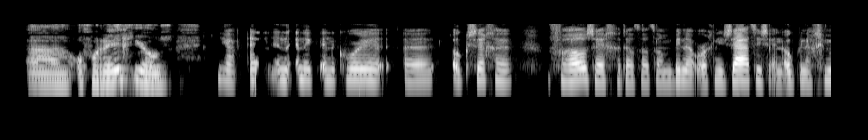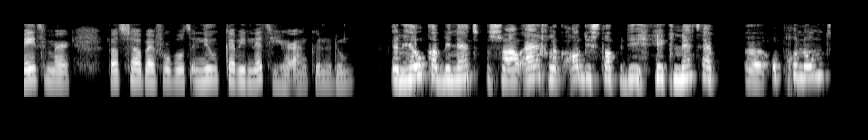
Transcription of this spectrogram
uh, of voor regio's. Ja, en, en, en, ik, en ik hoor je uh, ook zeggen, vooral zeggen dat dat dan binnen organisaties en ook binnen gemeenten, maar wat zou bijvoorbeeld een nieuw kabinet hier aan kunnen doen? Een heel kabinet zou eigenlijk al die stappen die ik net heb uh, opgenoemd,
